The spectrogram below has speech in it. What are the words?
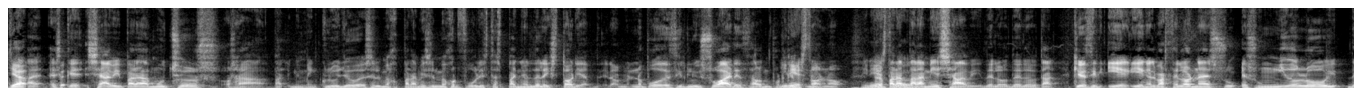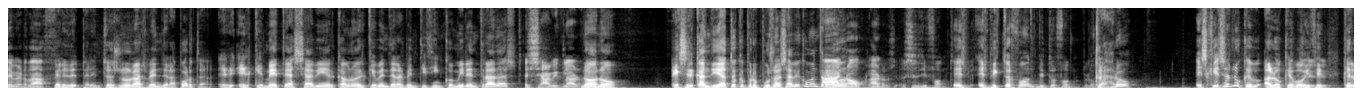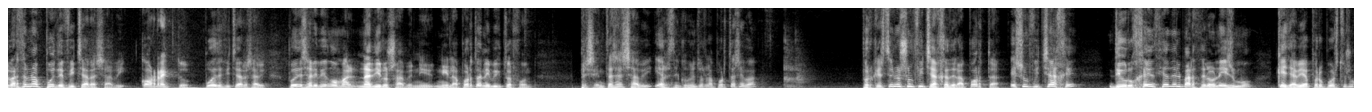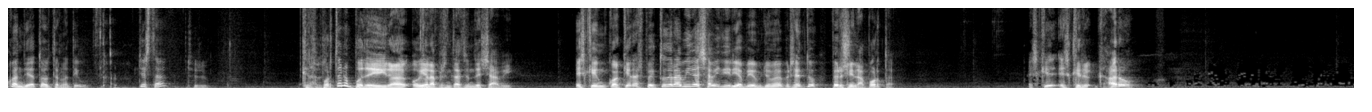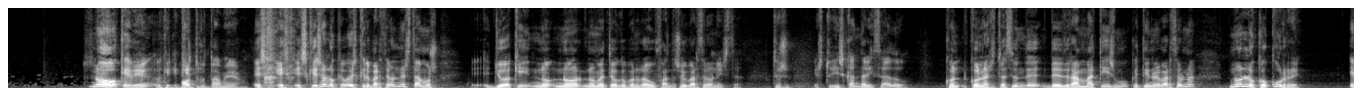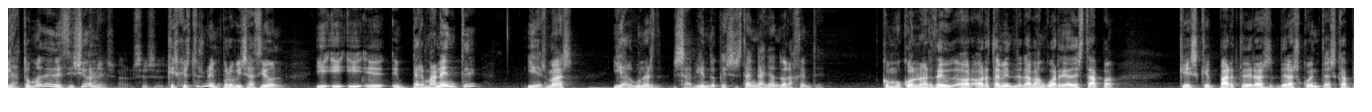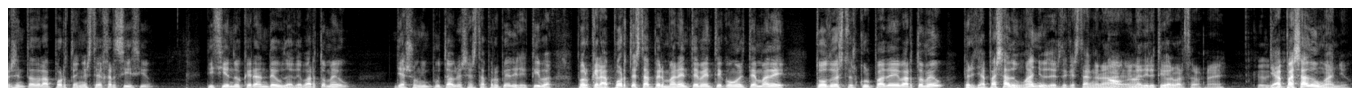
Ya, Ah, Es que Xavi para muchos, o sea, para- me incluyo, es el mejor, para mí es el mejor futbolista español de la historia. No, no puedo decir Luis Suárez, porque Iniesta. no, no. Iniesta, pero para, para mí es Xavi, de lo, de lo tal. Quiero decir, y, y en el Barcelona es un, es un ídolo de verdad. Pero, entonces no las vende la porta. El, el que mete a Xavi en el Camp Nou, el que vende las 25.000 entradas. es Xavi, claro. No, no. Es el candidato que propuso a Xavi como ah, entrenador. no, claro, es Sergi Font. Es, es Víctor Font. Víctor Font, perdón. Claro. Es que eso es lo que, a lo que voy. Sí, Es decir, que el Barcelona puede fichar a Xavi. Correcto, puede fichar a Xavi. Puede salir bien o mal, nadie lo sabe, ni, ni Laporta ni Víctor Font. Presentas a Xavi y a los 5 minutos Laporta se va. Porque este no es un fichaje de Laporta, es un fichaje de urgencia del barcelonismo que ya había propuesto su candidato alternativo. Ya está. Sí, sí. Que Laporta no puede ir a- hoy a la presentación de Xavi. Es que en cualquier aspecto de la vida Xavi diría, bien, yo me presento, pero sin Laporta. Es que, es que, claro. No, que bien. que- que- Otro también. es, es- es que eso es lo que voy, es que el Barcelona estamos. eh, Yo aquí no, no, no me tengo que poner la bufanda, soy barcelonista. Entonces, estoy escandalizado con, con la situación de, de dramatismo que tiene el Barcelona, no en lo que ocurre, en la toma de decisiones. Sí, sí. Que es que esto es una improvisación y, y- permanente, y es más, y algunas sabiendo que se está engañando a la gente. Como con las deudas. Ahora, ahora también la vanguardia destapa que es que parte de las, de las cuentas que ha presentado la Porta en este ejercicio, diciendo que eran deuda de Bartomeu, ya son imputables a esta propia directiva. Porque la Porta está permanentemente con el tema de todo esto es culpa de Bartomeu, pero ya ha pasado un año desde que están en la, No, en la claro. directiva del Barcelona. ¿eh? ¿Qué Ya ha pasado un año.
